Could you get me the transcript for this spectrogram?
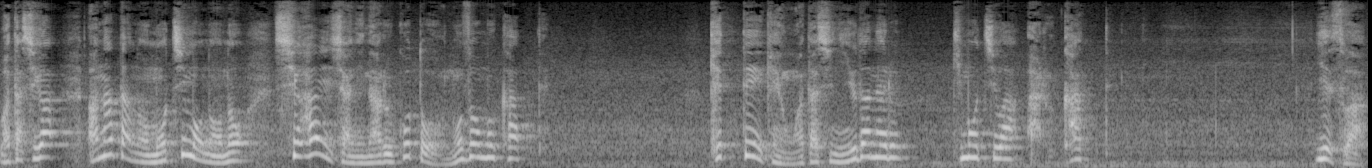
私があなたの持ち物の支配者になることを望むかって決定権を私に委ねる気持ちはあるかって。イエスは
